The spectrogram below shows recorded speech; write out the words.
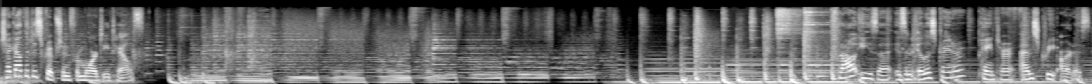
Check out the description for more details. Frau Isa is an illustrator, painter, and street artist,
